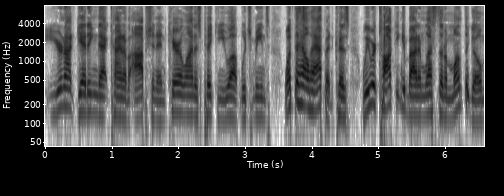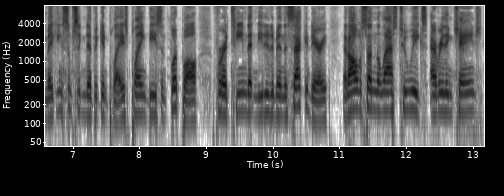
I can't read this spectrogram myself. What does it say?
you're not getting that kind of option, and Carolina's picking you up, which means what the hell happened? Because we were talking about him less than a month ago, making some significant plays, playing decent football for a team that needed him in the secondary, and all of a sudden, the last two weeks, everything changed.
